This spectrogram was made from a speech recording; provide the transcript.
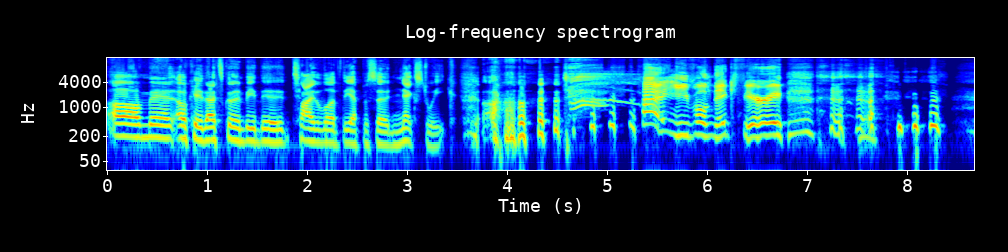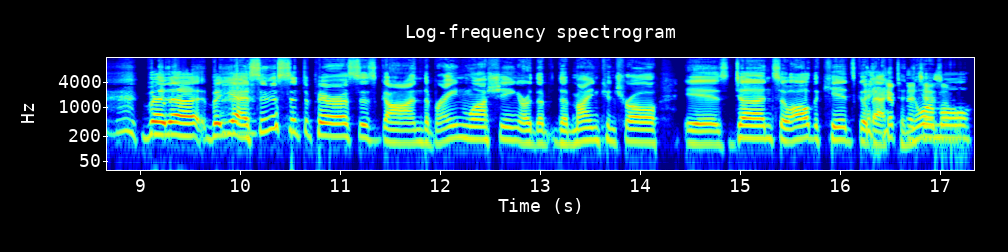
oh man, okay, that's going to be the title of the episode next week. evil Nick Fury. but uh but yeah as soon as Centiperas is gone the brainwashing or the the mind control is done so all the kids go back to normal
